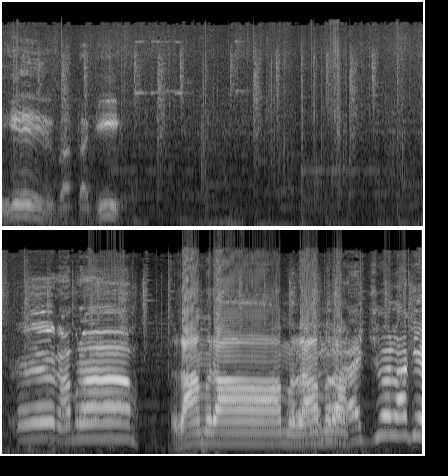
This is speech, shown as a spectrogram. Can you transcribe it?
હે માતાજી. એ રામ રામ. રામ રામ રામ રામ. રાજ્યો લાગે.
